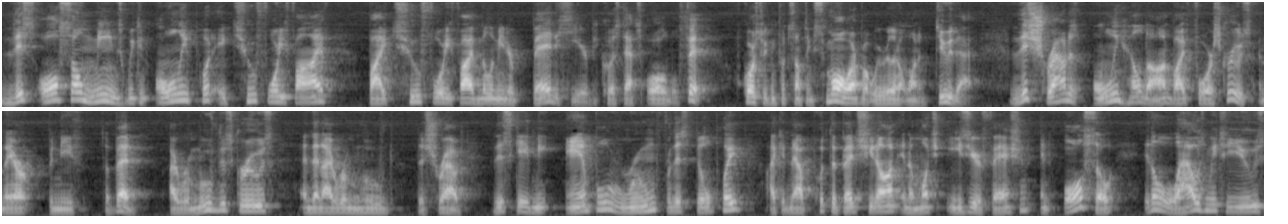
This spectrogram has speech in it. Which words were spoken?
This also means we can only put a 245 by 245 millimeter bed here because that's all it will fit. Of course, we can put something smaller, but we really don't want to do that. This shroud is only held on by four screws, and they are beneath the bed. I removed the screws, and then I removed the shroud. This gave me ample room for this build plate. I can now put the bed sheet on in a much easier fashion, and also it allows me to use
